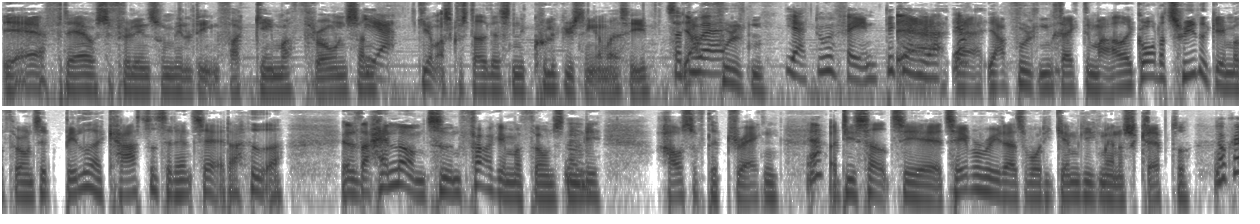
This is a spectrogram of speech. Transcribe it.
Ja, for det er jo selvfølgelig intromelodien fra Game of Thrones, som ja. giver mig sgu stadig lidt sådan en kuldegysninger, må jeg sige. Så jeg du har fulgt den. Ja, du er fan, det kan ja, jeg. Ja. ja, jeg har fulgt den rigtig meget. I går der tweetede Game of Thrones et billede af castet til den serie, der hedder, eller der handler om tiden før Game of Thrones, mm. nemlig House of the Dragon. Ja. Og de sad til uh, table readers, hvor de gennemgik manuskriptet. Okay.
